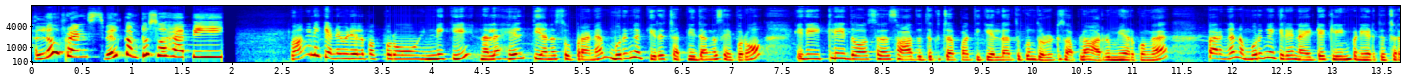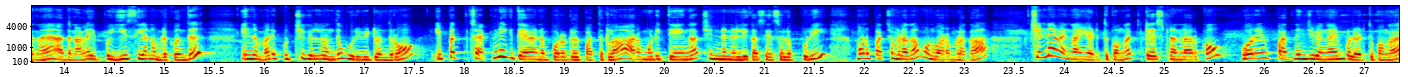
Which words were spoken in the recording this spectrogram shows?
hello friends welcome to so happy வாங்க இன்னைக்கு என்ன வீடியோவில் பார்க்க போகிறோம் இன்றைக்கி நல்லா ஹெல்த்தியான சூப்பரான முருங்கைக்கீரை சட்னி தாங்க செய்ய போகிறோம் இது இட்லி தோசை சாதத்துக்கு சப்பாத்திக்கு எல்லாத்துக்கும் தொட்டு சாப்பிடலாம். அருமையாக இருக்குங்க. பாருங்கள் நான் முருங்கைக்கீரை நைட்டே க்ளீன் பண்ணி எடுத்து வச்சுருந்தேன். அதனால் இப்போ ஈஸியாக நம்மளுக்கு வந்து இந்த மாதிரி குச்சிகளில் வந்து உருவிட்டு வந்துடும் இப்போ சட்னிக்கு தேவையான பொருட்கள் பார்த்துக்கலாம். அரைமுடி தேங்காய் சின்ன நெல்லிக்காய் சேசல புளி மூணு பச்சை மிளகாய் மூணு வரமிளகாய் சின்ன வெங்காயம் எடுத்துக்கோங்க. டேஸ்ட் நல்லாயிருக்கும் ஒரு பதினஞ்சு வெங்காயம் போல் எடுத்துக்கோங்க.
